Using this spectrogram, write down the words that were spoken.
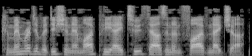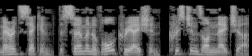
Commemorative Edition MIPA 2005 Nature Merit Second. The Sermon of All Creation Christians on Nature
